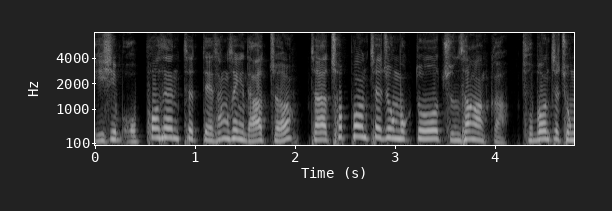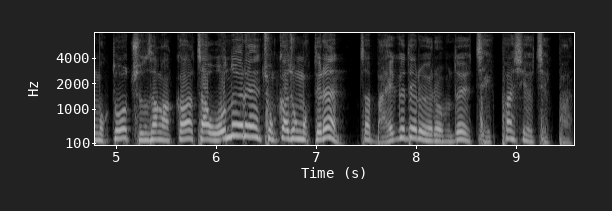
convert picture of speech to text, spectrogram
25%대 상승이 나왔죠. 자, 첫 번째 종목도 준상한가, 두 번째 종목도 준상한가. 자, 오늘의 종가 종목들은 자, 말 그대로 여러분들 잭팟이에요, 잭팟.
